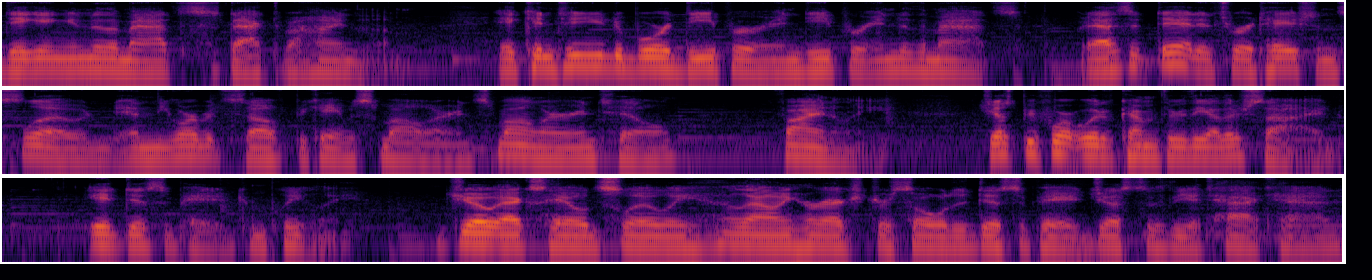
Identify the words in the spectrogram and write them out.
digging into the mats stacked behind them. It continued to bore deeper and deeper into the mats, but as it did, its rotation slowed and the orb itself became smaller and smaller until, finally, just before it would have come through the other side, it dissipated completely. Joe exhaled slowly, allowing her extra soul to dissipate just as the attack had.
